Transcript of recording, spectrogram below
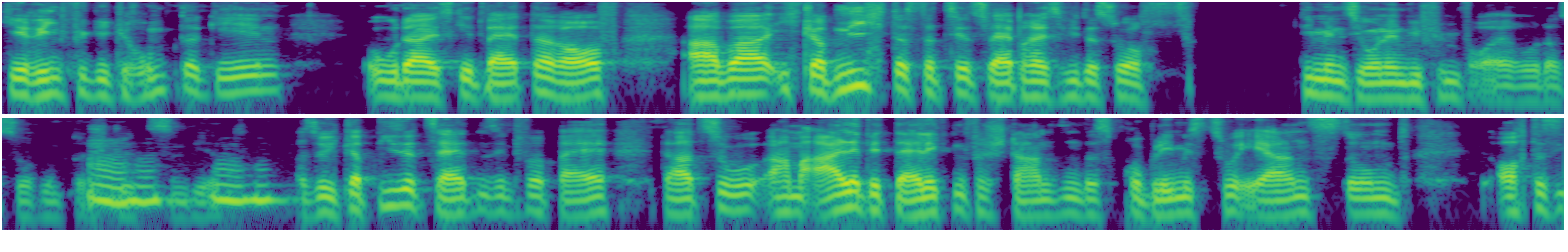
geringfügig runtergehen oder es geht weiter rauf. Aber ich glaube nicht, dass der CO2-Preis wieder so auf Dimensionen wie 5 Euro oder so runterstürzen mhm, wird. Mhm. Also ich glaube, diese Zeiten sind vorbei. Dazu haben alle Beteiligten verstanden, das Problem ist zu ernst und auch das,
